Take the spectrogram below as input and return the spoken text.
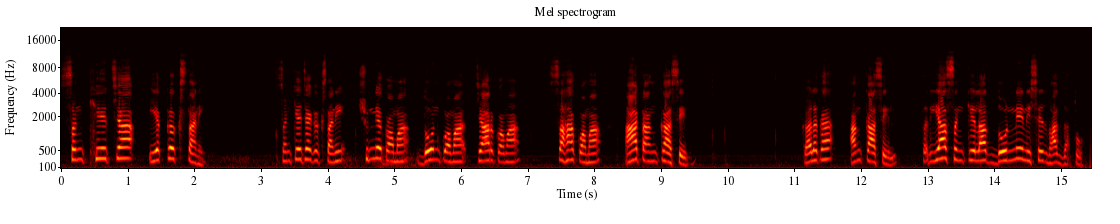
संख्येच्या एकक स्थानी संख्येच्या एकक स्थानी शून्य कॉमा दोन कॉमा चार कॉमा सहा कॉमा आठ अंक असेल. कळलं का? अंक असेल. तर या संख्येला दोनने निषेध भाग जातो.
